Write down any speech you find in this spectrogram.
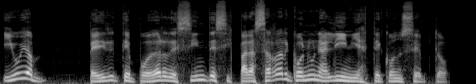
y voy a pedirte poder de síntesis para cerrar con una línea este concepto.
